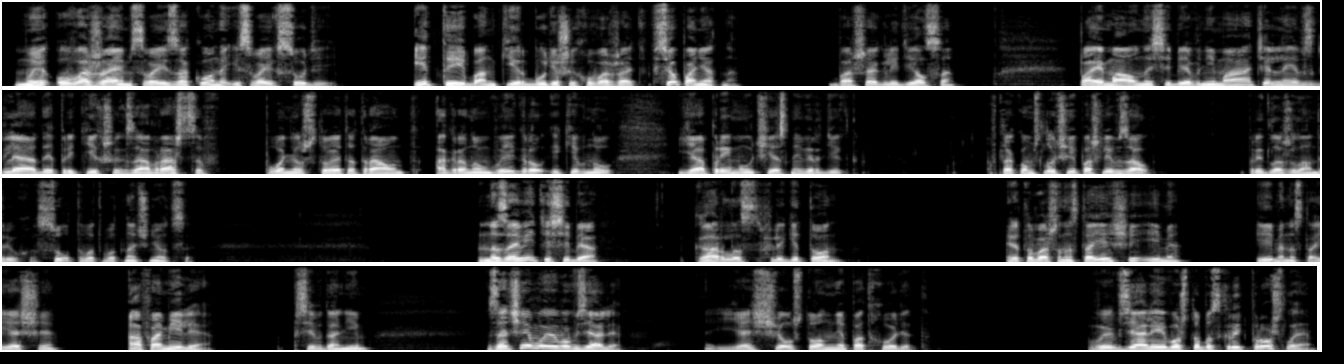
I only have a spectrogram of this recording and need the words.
«Мы уважаем свои законы и своих судей. И ты, банкир, будешь их уважать. Все понятно?» Баша огляделся, поймал на себе внимательные взгляды притихших завражцев, понял, что этот раунд агроном выиграл и кивнул. «Я приму честный вердикт». «В таком случае пошли в зал», — предложил Андрюха. «Суд вот-вот начнется». Назовите себя. Карлос Флегетон. Это ваше настоящее имя? Имя настоящее. А фамилия? Псевдоним. Зачем вы его взяли? Я счел, что он мне подходит. Вы взяли его, чтобы скрыть прошлое?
